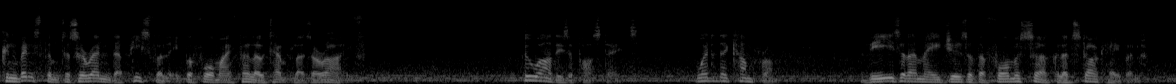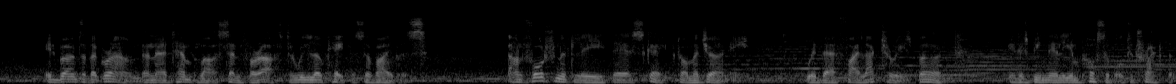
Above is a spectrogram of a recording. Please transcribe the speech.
Convince them to surrender peacefully before my fellow Templars arrive. Who are these apostates? Where did they come from? These are the mages of the former Circle at Starkhaven. It burned to the ground, and their Templars sent for us to relocate the survivors. Unfortunately, they escaped on the journey. With their phylacteries burned, it has been nearly impossible to track them.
